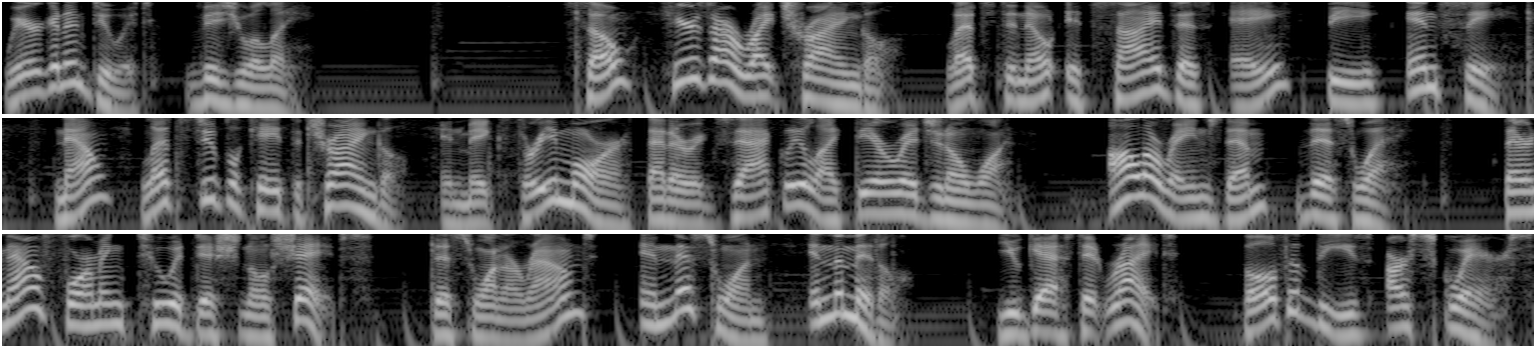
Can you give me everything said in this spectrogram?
we're going to do it visually. So, here's our right triangle. Let's denote its sides as A, B, and C. Now, let's duplicate the triangle and make three more that are exactly like the original one. I'll arrange them this way. They're now forming two additional shapes, this one around and this one in the middle. You guessed it right, both of these are squares.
